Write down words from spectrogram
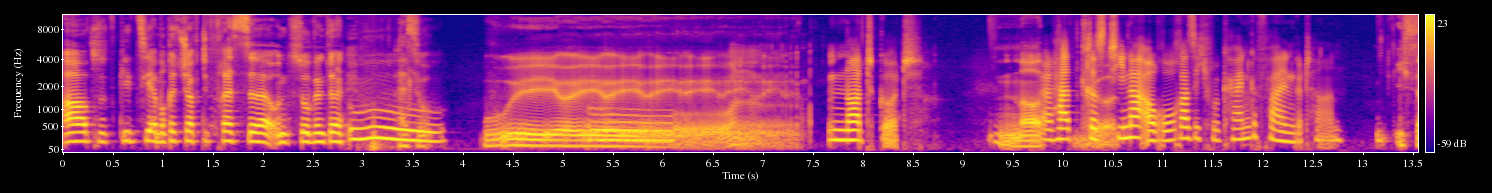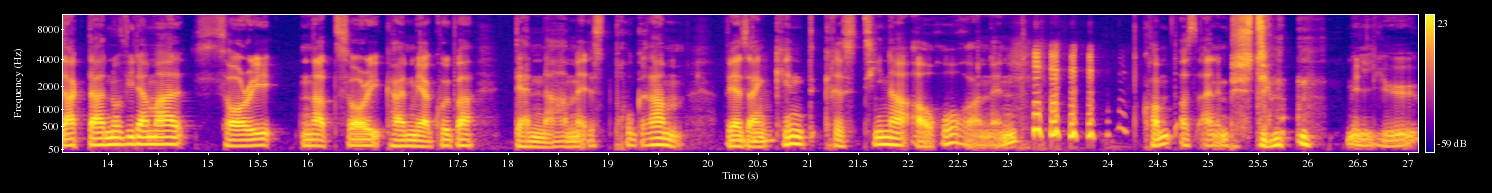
auf, sonst geht's hier am richtig auf die Fresse und so, wenn so. Uh. Also, ui, ui, ui, ui, ui. Not good. Not Da hat good. Christina Aurora sich wohl keinen Gefallen getan. Ich sag da nur wieder mal, sorry, not sorry, kein mehr Culpa. Der Name ist Programm. Wer Mhm. sein Kind Christina Aurora nennt, kommt aus einem bestimmten Milieu.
